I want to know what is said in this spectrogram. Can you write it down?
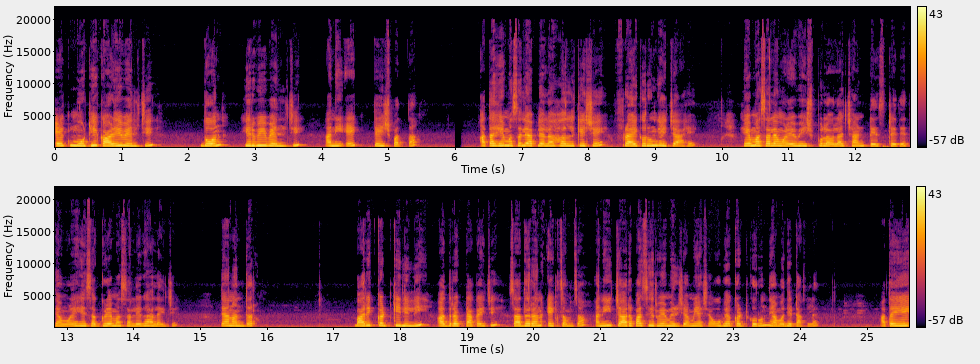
एक मोठी काळी वेलची दोन हिरवी वेलची आणि एक तेजपत्ता. आता हे मसाले आपल्याला हलकेसे फ्राय करून घ्यायचे आहे. हे मसाल्यामुळे व्हेज पुलावला छान टेस्ट येते त्यामुळे हे सगळे मसाले घालायचे. त्यानंतर बारीक कट केलेली अद्रक टाकायची साधारण एक चमचा आणि चार पाच हिरव्या मिरच्या मी अशा उभ्या कट करून यामध्ये टाकल्यात. आता हे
